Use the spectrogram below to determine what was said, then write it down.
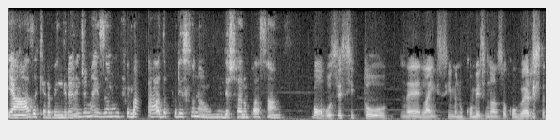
e a asa, que era bem grande, mas eu não fui barrada por isso, não. Me deixaram passar. Bom, você citou né, lá em cima, no começo da nossa conversa,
